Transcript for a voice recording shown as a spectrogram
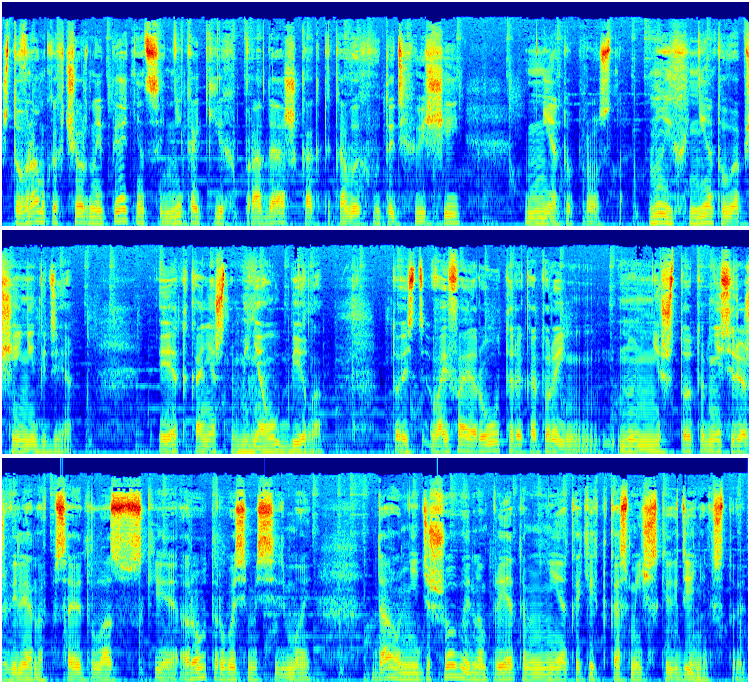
что в рамках Черной пятницы никаких продаж, как таковых вот этих вещей, нету просто. Ну, их нету вообще нигде. И это, конечно, меня убило. То есть Wi-Fi роутеры, которые, ну, не что-то. Мне Сережа Вильянов посоветовал асусский роутер 87 Да, он не дешевый, но при этом не каких-то космических денег стоит.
